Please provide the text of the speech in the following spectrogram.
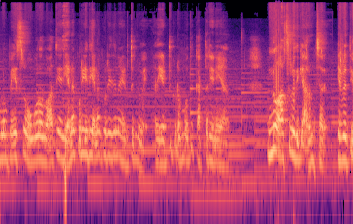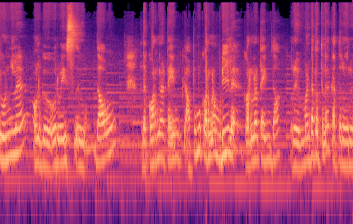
மூலம் பேசுகிற ஒவ்வொரு ஒரு வார்த்தையும் அது எனக்குரியது எனக்குரியது நான் எடுத்துக்கிடுவேன். அதை எடுத்துக்கிடும் போது கத்தர் என்னைய இன்னும் ஆசீர்வதிக்க ஆரம்பித்தார் இருபத்தி ஒன்றில் அவனுக்கு ஒரு வயசு இதாகவும் அந்த கொரோனா டைம் அப்பவும் கொரோனா முடியல. கொரோனா டைம் தான் ஒரு மண்டபத்தில் கத்துற ஒரு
